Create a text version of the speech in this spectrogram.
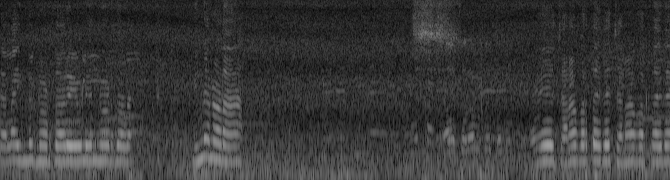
ಅವರೆಲ್ಲ ಹಿಂದಕ್ಕೆ ನೋಡ್ತಾವ್ರೆ ಇವಳು ಇಲ್ಲಿ ನೋಡ್ತಾಳೆ. ಹಿಂದೆ ನೋಡ. ಏ, ಚೆನ್ನಾಗಿ ಬರ್ತಾ ಇದೆ, ಚೆನ್ನಾಗಿ ಬರ್ತಾ ಇದೆ.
